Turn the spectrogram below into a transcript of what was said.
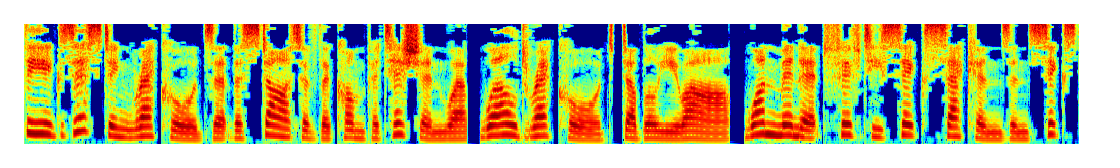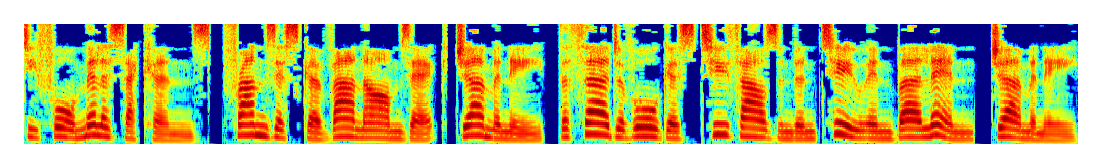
The existing records at the start of the competition were world record WR 1 minute 56 seconds and 64 milliseconds. Franziska van Almsick, Germany, the 3rd of August 2002 in Berlin, Germany.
